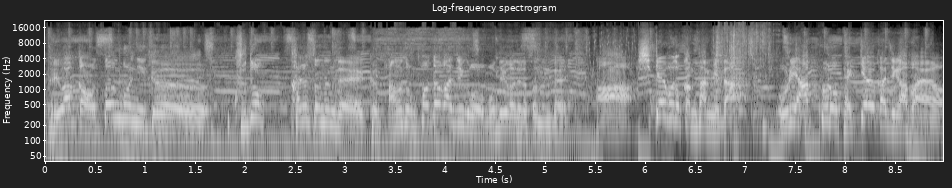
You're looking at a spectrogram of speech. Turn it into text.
그리고 아까 어떤 분이 그 구독하셨었는데 그 방송 터져가지고 못 읽어드렸었는데 아 10개월 구독 감사합니다 우리 앞으로 100개월까지 가봐요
